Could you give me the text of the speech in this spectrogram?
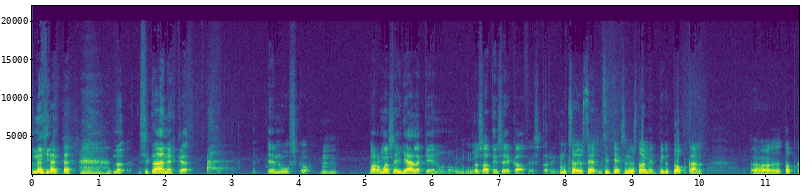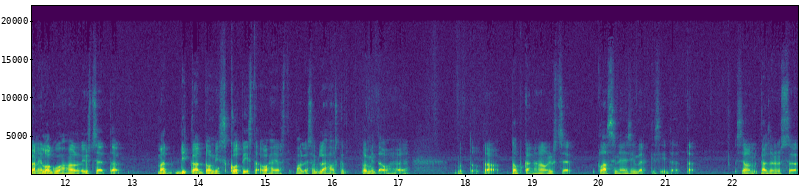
niin. No sitä en ehkä, en usko. Hmm. Varmaan sen jälkeen on ollut, niin. kun saatiin se eka festari. Mutta se on just se, sitten tiedätkö, just toimii, niin kuin Top Gun, uh, Top Gun elokuvahan on just se, että mä dikkaan Tony Scottista ohjaajasta paljon, se on kyllä hauska toimintaohjaaja. Mutta tota, Top Gunhan on just se klassinen esimerkki siitä, että se on käytännössä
